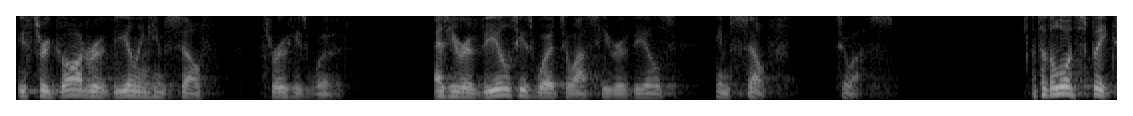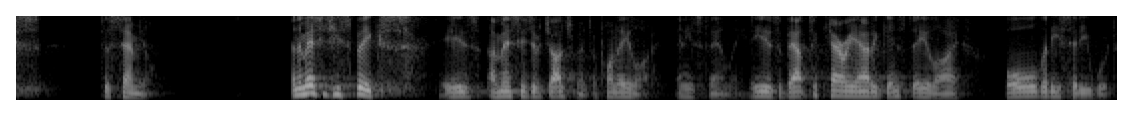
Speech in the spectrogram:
is through God revealing himself through his word. As he reveals his word to us, he reveals himself to us. And so the Lord speaks to Samuel. And the message he speaks is a message of judgment upon Eli and his family. He is about to carry out against Eli all that he said he would.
